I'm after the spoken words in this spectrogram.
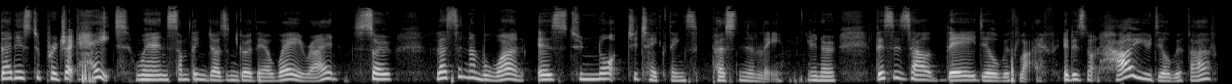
that is to project hate when something doesn't go their way right? So lesson number one is to not to take things personally. You know this is how they deal with life. It is not how you deal with life.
